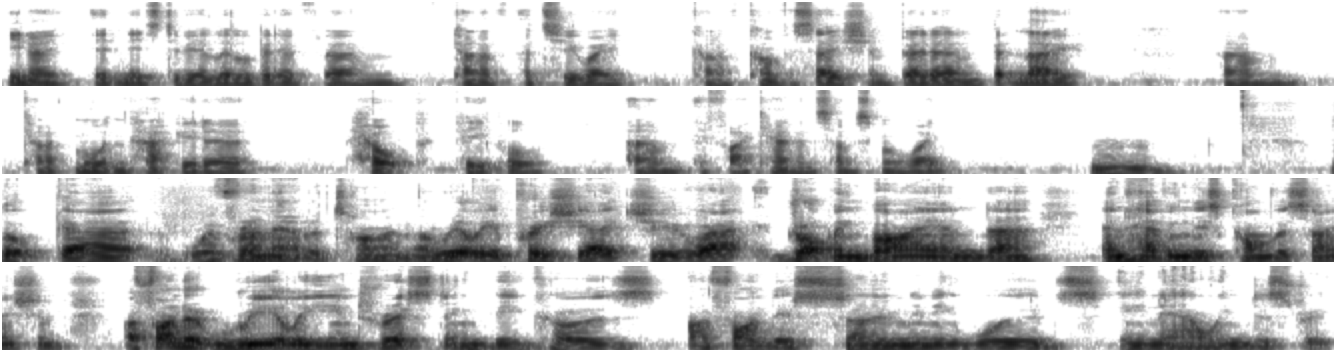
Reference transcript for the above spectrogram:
you know, it needs to be a little bit of um, kind of a two way kind of conversation. But um, but no, um, kind of more than happy to help people um, if I can in some small way. Mm. Look, uh, we've run out of time. I really appreciate you uh, dropping by and uh, and having this conversation. I find it really interesting because I find there's so many words in our industry,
